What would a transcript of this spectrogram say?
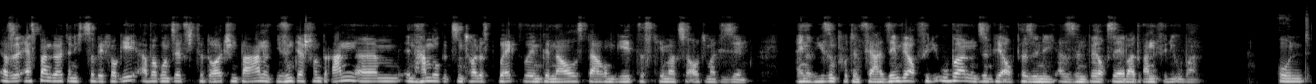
Also S-Bahn gehört ja nicht zur BVG, aber grundsätzlich zur Deutschen Bahn und die sind ja schon dran. Ähm, in Hamburg gibt es ein tolles Projekt, wo eben genau es darum geht, das Thema zu automatisieren. Ein Riesenpotenzial. Sehen wir auch für die U-Bahn und sind wir auch persönlich, also sind wir auch selber dran für die U-Bahn. Und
